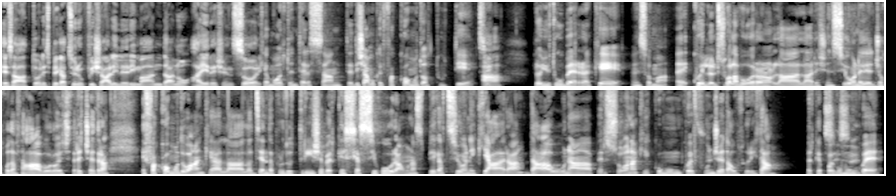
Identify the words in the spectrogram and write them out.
esatto, le spiegazioni ufficiali le rimandano ai recensori. Che è molto interessante. Diciamo che fa comodo a tutti. Ha lo youtuber che, insomma, è quello è il suo lavoro, la, la recensione del gioco da tavolo, eccetera, eccetera. E fa comodo anche alla- all'azienda produttrice perché si assicura una spiegazione chiara da una persona che comunque funge da autorità. Perché poi Sì, comunque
